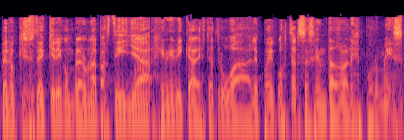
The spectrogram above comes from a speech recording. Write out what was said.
pero que si usted quiere comprar una pastilla genérica de esta trubada le puede costar 60 dólares por mes.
